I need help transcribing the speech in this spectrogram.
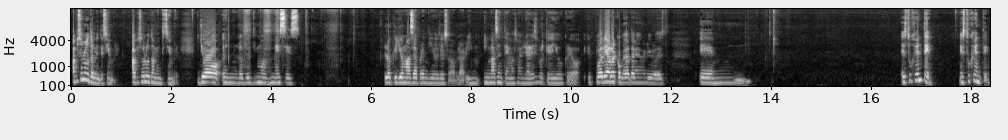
absolutamente siempre, absolutamente siempre. Yo en los últimos meses lo que yo más he aprendido es eso, hablar y, más en temas familiares porque yo creo, podría recomendar también un libro de esto. Em, es tu gente, es tu gente.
